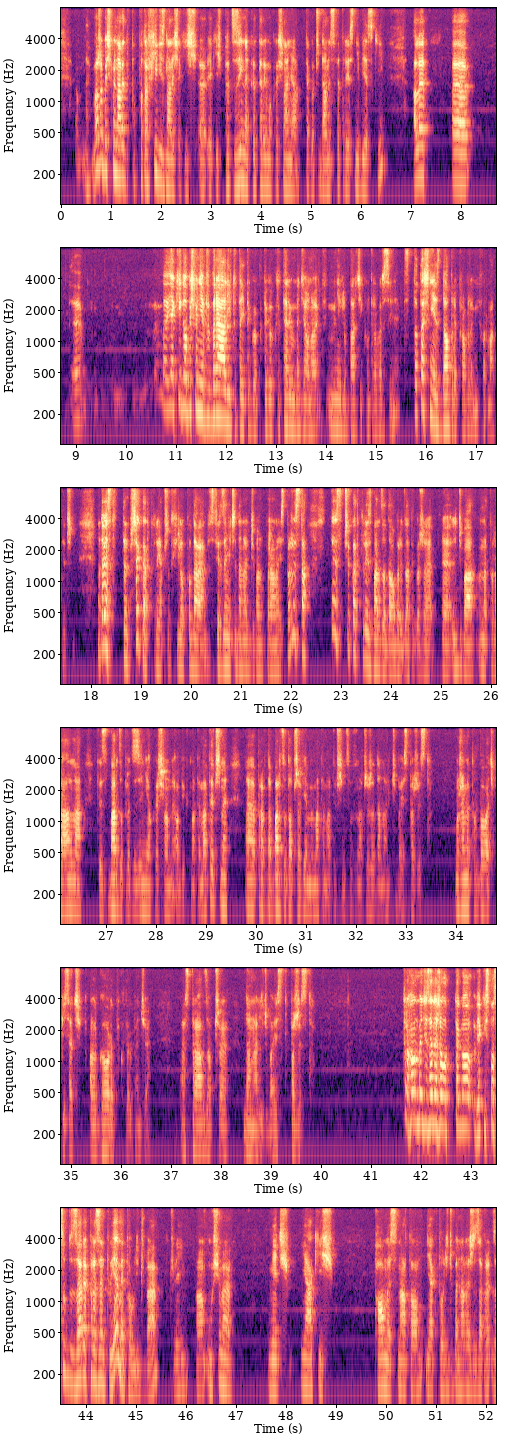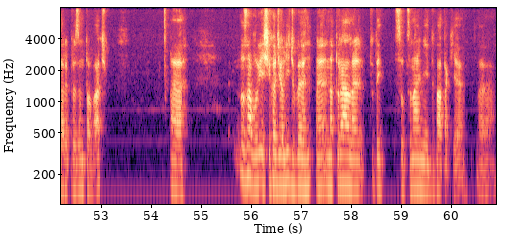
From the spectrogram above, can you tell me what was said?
może byśmy nawet potrafili znaleźć jakieś, jakieś precyzyjne kryterium określania tego, czy dany sweter jest niebieski, ale no, jakiego byśmy nie wybrali tutaj tego, tego kryterium, będzie ono mniej lub bardziej kontrowersyjne. To też nie jest dobry problem informatyczny. Natomiast ten przykład, który ja przed chwilą podałem, stwierdzenie, czy dana liczba naturalna jest parzysta, to jest przykład, który jest bardzo dobry, dlatego że e, liczba naturalna to jest bardzo precyzyjnie określony obiekt matematyczny, e, prawda, bardzo dobrze wiemy matematycznie, co to znaczy, że dana liczba jest parzysta. Możemy próbować pisać algorytm, który będzie e, sprawdzał, czy dana liczba jest parzysta trochę on będzie zależał od tego, w jaki sposób zareprezentujemy tą liczbę, czyli musimy mieć jakiś pomysł na to, jak tą liczbę należy zareprezentować. E, no znowu, jeśli chodzi o liczby e, naturalne, tutaj są co najmniej dwa takie e,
